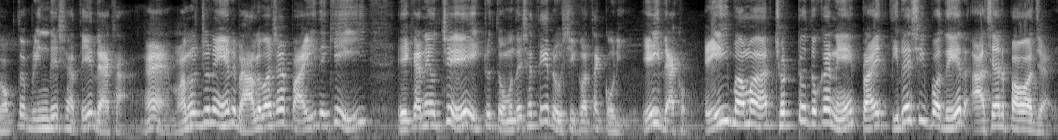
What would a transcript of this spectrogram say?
ভক্তবৃন্দের সাথে দেখা। হ্যাঁ মানুষজনের ভালোবাসা পাই দেখেই এখানে হচ্ছে একটু তোমাদের সাথে রসিকতা করি। এই দেখো, এই মামার ছোট্ট দোকানে প্রায় তিরাশি পদের আচার পাওয়া যায়,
